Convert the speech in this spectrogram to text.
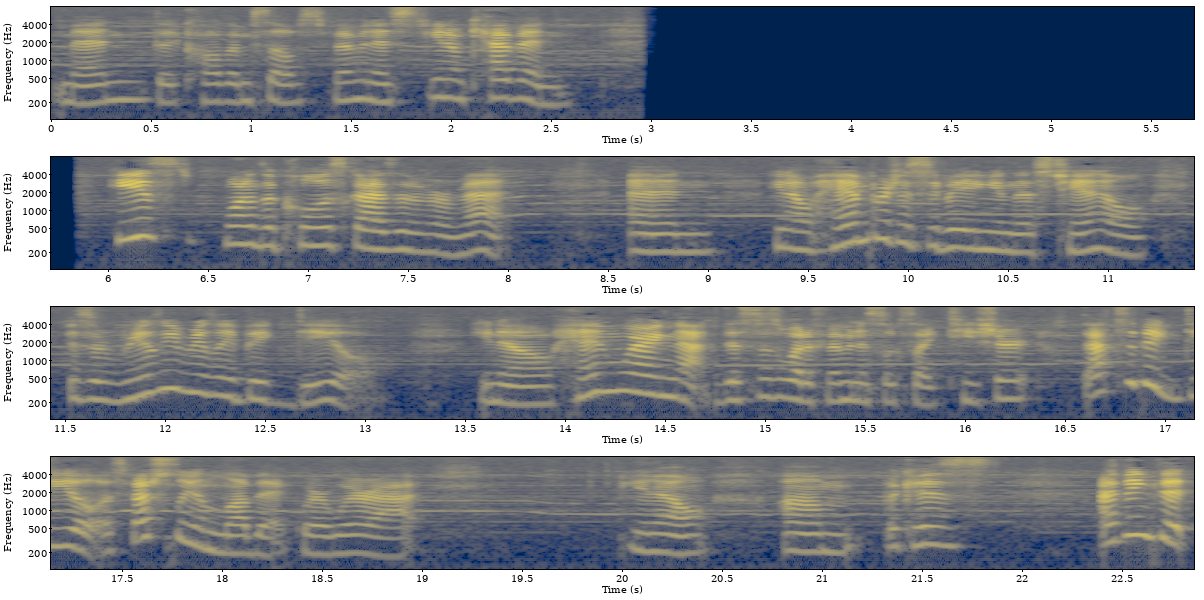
men that call themselves feminists. You know, Kevin. He's one of the coolest guys I've ever met, and you know, him participating in this channel is a really, really big deal. You know, him wearing that "This is what a feminist looks like" T-shirt, that's a big deal, especially in Lubbock where we're at. You know, um, because I think that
